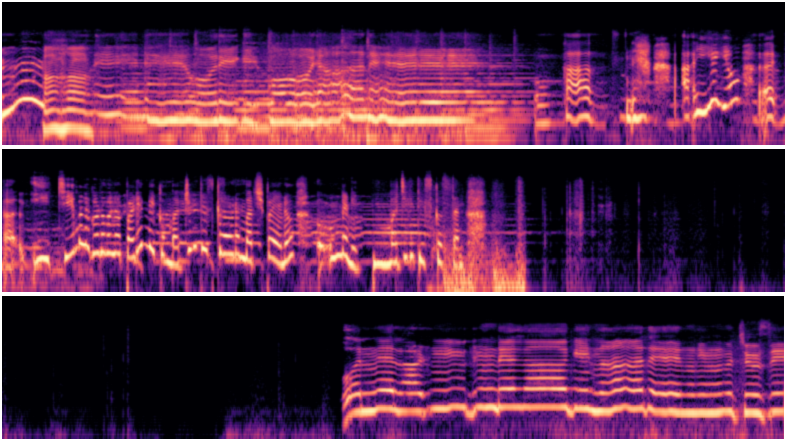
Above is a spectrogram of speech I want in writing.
మ్మ్. ఆహా. ఆ, అయ్యయ్యో ఆ, ఆ, ఈ చీమల గొడవలో పడి మీకు మజ్జిగ తీసుకురావడం మర్చిపోయాను. ఉండండి మజ్జిగ తీసుకొస్తాను. ఒన్నెలాడి గుండెలాగినాదే నిన్ను చూసి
